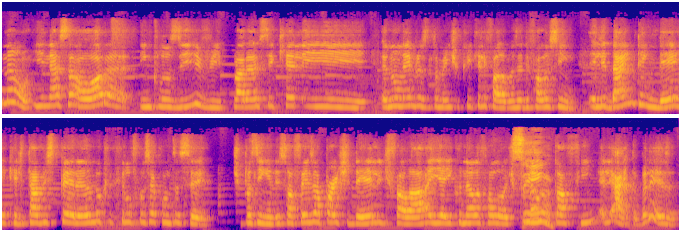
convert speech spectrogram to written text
Não, e nessa hora, inclusive, parece que ele. Eu não lembro exatamente o que, que ele fala, mas ele fala assim: ele dá a entender que ele tava esperando que aquilo fosse acontecer. Tipo assim, ele só fez a parte dele de falar, e aí quando ela falou, tipo, Sim. não, eu tô afim, ele, ah, então beleza.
